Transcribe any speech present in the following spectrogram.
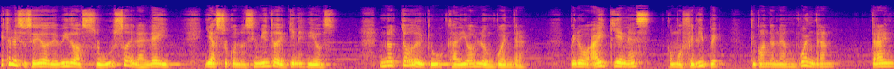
Esto le sucedió debido a su uso de la ley y a su conocimiento de quién es Dios. No todo el que busca a Dios lo encuentra, pero hay quienes como Felipe, que cuando le encuentran traen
